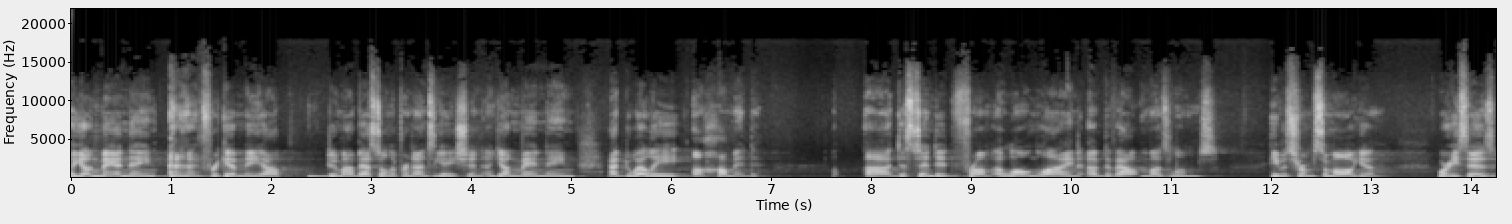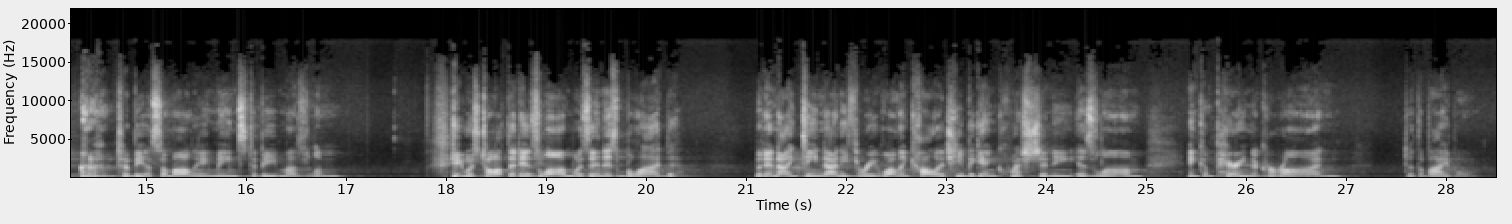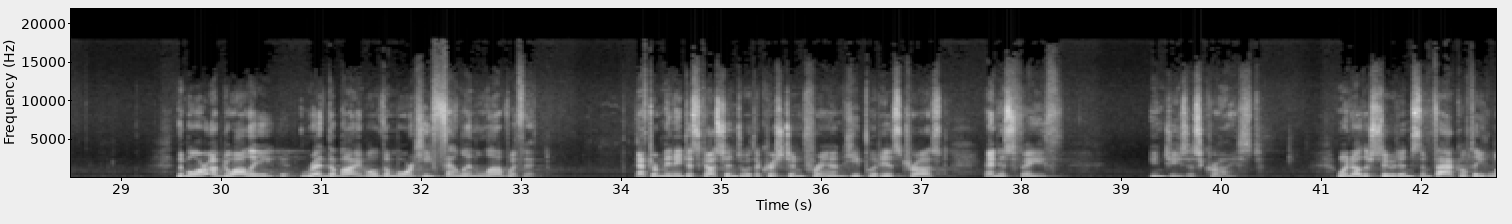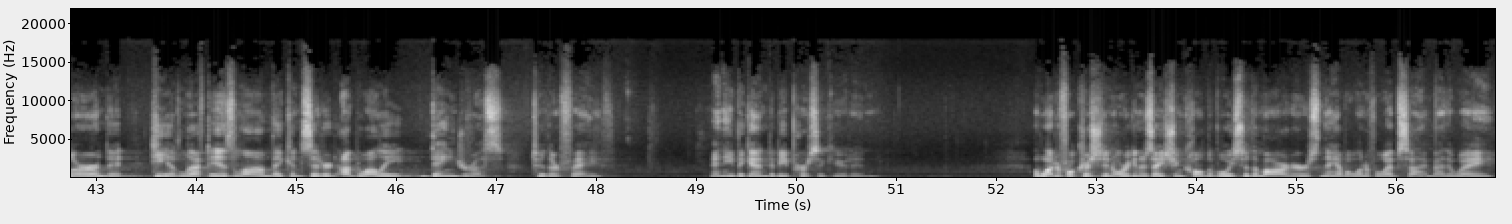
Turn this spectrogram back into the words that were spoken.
A young man named, forgive me, I'll do my best on the pronunciation, a young man named Abdiweli Ahmed uh, descended from a long line of devout Muslims. He was from Somalia, where he says to be a Somali means to be Muslim. He was taught that Islam was in his blood. But in 1993, while in college, he began questioning Islam and comparing the Quran to the Bible. The more Abdiweli read the Bible, the more he fell in love with it. After many discussions with a Christian friend, he put his trust and his faith in Jesus Christ. When other students and faculty learned that he had left Islam, they considered Abdiweli dangerous to their faith, and he began to be persecuted. A wonderful Christian organization called the Voice of the Martyrs, and they have a wonderful website, by the way,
